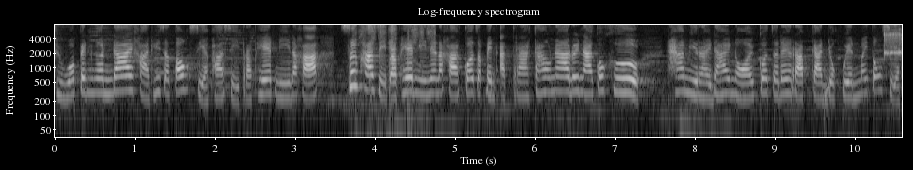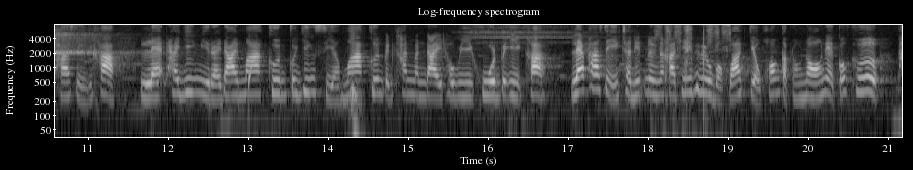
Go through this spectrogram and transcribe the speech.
ถือว่าเป็นเงินได้ค่ะ ที่จะต้องเสียภาษีประเภทนี้นะคะ ซึ่งภาษีประเภทนี้เนี่ยนะคะ ก็จะเป็นอัตราก้าวหน้าด้วยนะก็คือ ถ้ามีรายได้น้อยก็จะได้รับการยกเว้นไม่ต้องเสียภาษีค่ะ และถ้ายิ่งมีรายได้มากขึ้นก็ยิ่งเสียมากขึ้นเป็นขั้นบันไดทวีคูณไปอีกค่ะ และภาษีอีกชนิดหนึ่งนะคะ ที่พี่วิวบอกว่าเกี่ยวข้องกับน้องๆ เนี่ยก็คือภ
